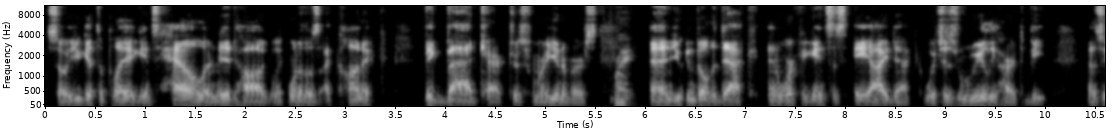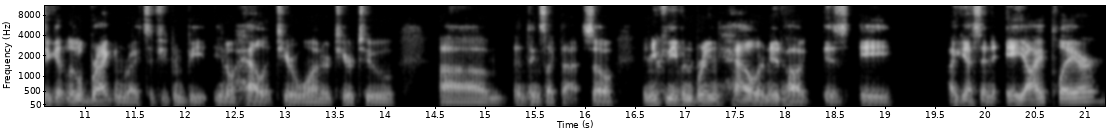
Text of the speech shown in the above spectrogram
So you get to play against Hell or Nidhogg, like one of those iconic big bad characters from our universe Right. and you can build a deck and work against this AI deck, which is really hard to beat. And so you get little bragging rights if you can beat, you know, Hell at tier one or tier two, um, and things like that. So, and you can even bring Hell or Nidhogg is a, I guess, an AI player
